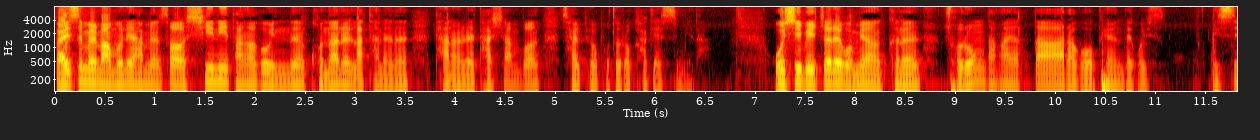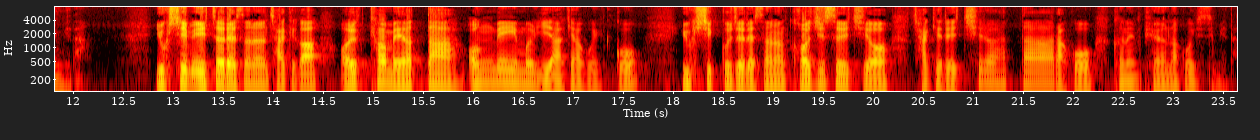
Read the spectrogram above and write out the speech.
말씀을 마무리하면서 시인이 당하고 있는 고난을 나타내는 단어를 다시 한번 살펴보도록 하겠습니다. 51절에 보면 그는 조롱당하였다라고 표현되고 있, 있습니다. 61절에서는 자기가 얽혀 매였다, 얽매임을 이야기하고 있고 69절에서는 거짓을 지어 자기를 치료했다라고 그는 표현하고 있습니다.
